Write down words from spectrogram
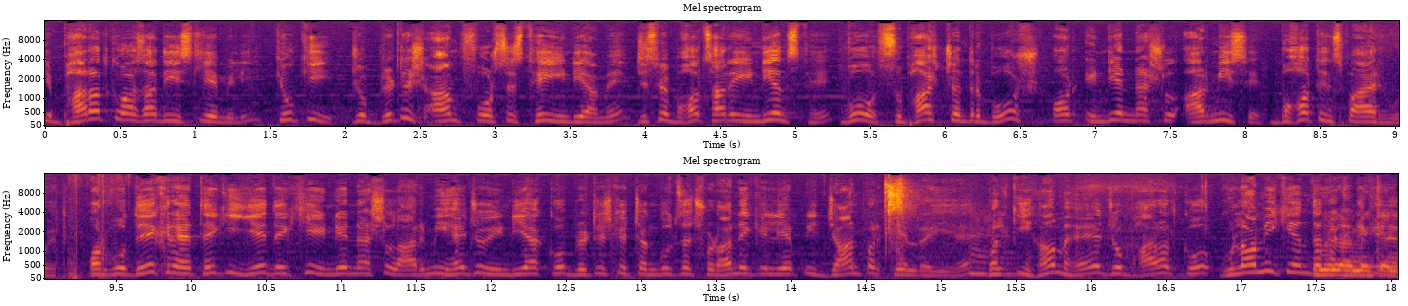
कि भारत को आज़ादी इसलिए मिली क्योंकि जो ब्रिटिश आर्म फोर्सेस थे इंडिया में जिसमें बहुत सारे इंडियंस थे वो सुभाष चंद्र बोस और इंडियन नेशनल आर्मी से बहुत इंस्पायर हुए थे। और वो देख रहे थे कि ये देखिए इंडियन नेशनल आर्मी है जो इंडिया को ब्रिटिश के चंगुल से छुड़ाने के लिए अपनी जान पर खेल रही है बल्कि हम है जो भारत को गुलामी के अंदर रखने के के लिए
